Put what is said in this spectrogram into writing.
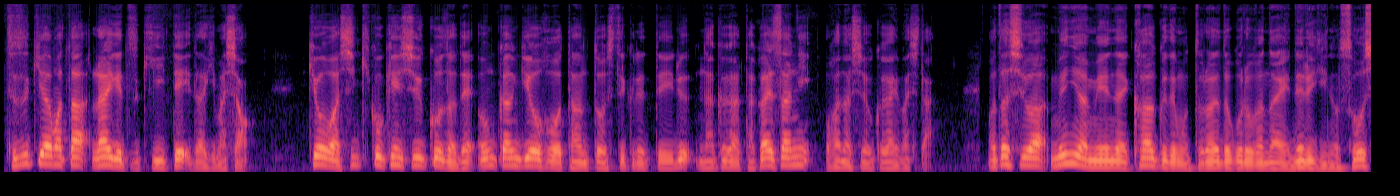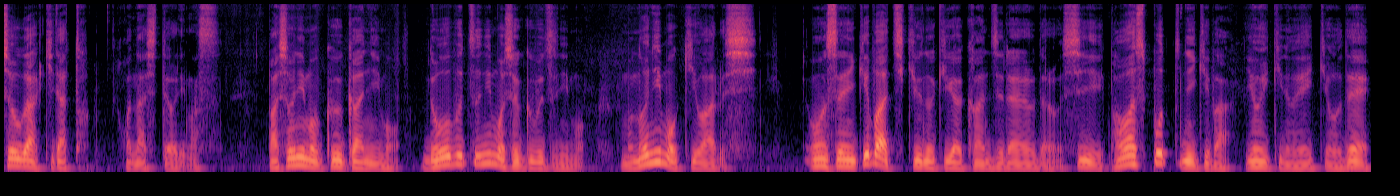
続きはまた来月聞いていただきましょう。今日は新機構研修講座で音感業法を担当してくれている中川隆恵さんにお話を伺いました。私は目には見えない科学でも捉えどころがないエネルギーの総称が木だと話しております。場所にも空間にも動物にも植物にも物にも気はあるし温泉行けば地球の気が感じられるだろうしパワースポットに行けば良い気の影響で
